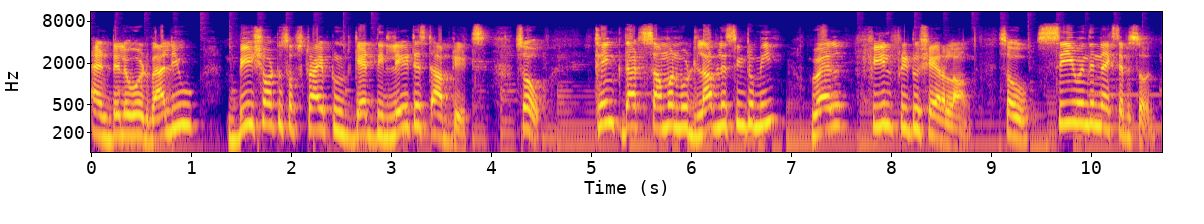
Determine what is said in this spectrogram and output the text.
and delivered value. Be sure to subscribe to get the latest updates. So, think that someone would love listening to me? Well, feel free to share along. So, see you in the next episode.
